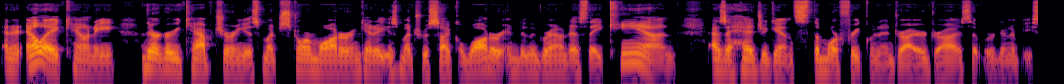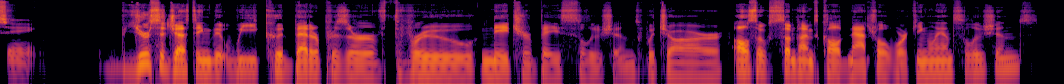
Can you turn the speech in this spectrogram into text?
and in LA County, they're recapturing as much stormwater and getting as much recycled water into the ground as they can as a hedge against the more frequent and drier dries that we're going to be seeing you're suggesting that we could better preserve through nature based solutions, which are also sometimes called natural working land solutions.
